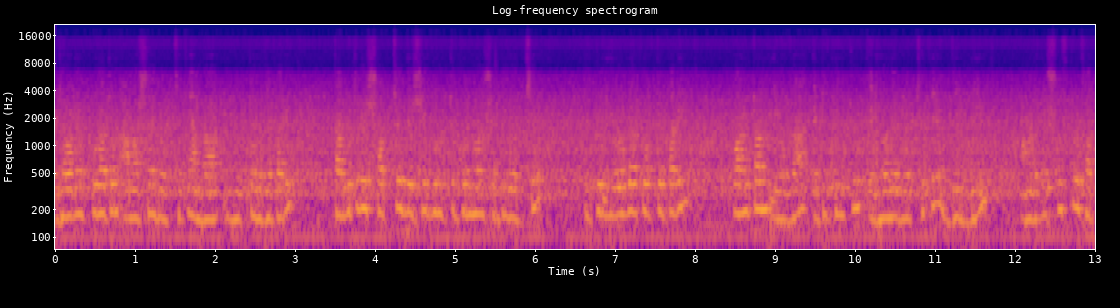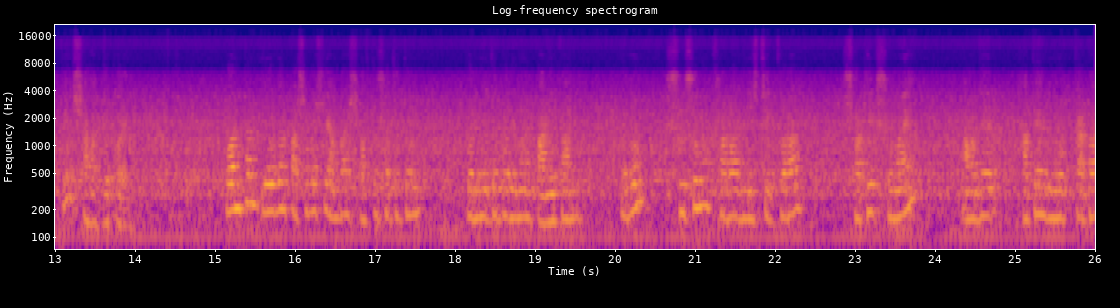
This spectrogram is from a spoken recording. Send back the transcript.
এ ধরনের পুরাতন আমাশয় রোগ থেকে আমরা মুক্ত হতে পারি। তার ভিতরে সবচেয়ে বেশি গুরুত্বপূর্ণ সেটি হচ্ছে একটু যোগা করতে পারি। কোয়ান্টাম ইয়োগা এটি কিন্তু এ ধরনের রোগ থেকে দিব্যি, আমাদেরকে সুস্থ থাকতে সাহায্য করে। কোয়ান্টাম ইয়োগার পাশাপাশি আমরা স্বাস্থ্য সচেতন, পরিমিত পরিমাণ পানি পান এবং সুষম খাবার নিশ্চিত করা, সঠিক সময়ে আমাদের হাতের নখ কাটা,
